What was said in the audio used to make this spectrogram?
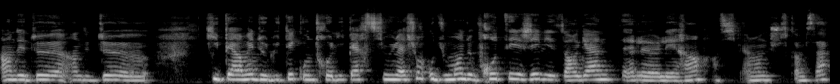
un des deux, un des deux qui permet de lutter contre l'hyperstimulation ou du moins de protéger les organes tels les reins principalement, des choses comme ça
